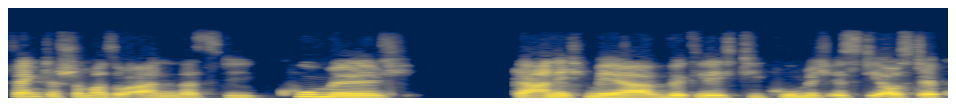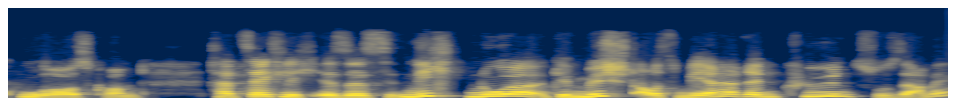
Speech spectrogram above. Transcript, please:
fängt ja schon mal so an, dass die Kuhmilch gar nicht mehr wirklich die Kuhmilch ist, die aus der Kuh rauskommt. Tatsächlich ist es nicht nur gemischt aus mehreren Kühen zusammen,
